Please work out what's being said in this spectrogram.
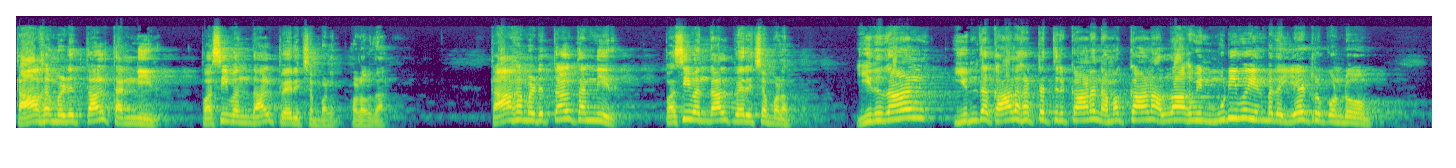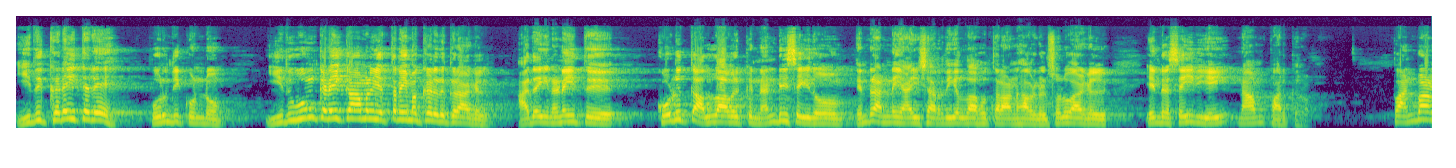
தாகம் எடுத்தால் தண்ணீர் பசி வந்தால் பேரிச்சம்பழம் அவ்வளவுதான். தாகம் எடுத்தால் தண்ணீர் பசி வந்தால் பேரிச்சம்பளம் இதுதான் இந்த காலகட்டத்திற்கான நமக்கான அல்லாஹுவின் முடிவு என்பதை ஏற்றுக்கொண்டோம். இது கிடைத்ததே பொருந்தி கொண்டோம். இதுவும் கிடைக்காமல் எத்தனை மக்கள் இருக்கிறார்கள்? அதை நினைத்து கொடுத்த அல்லாவிற்கு நன்றி செய்தோம் என்று அன்னை ஆயிஷா ரதி அல்லாஹு தலான் அவர்கள் சொல்லுவார்கள் என்ற செய்தியை நாம் பார்க்கிறோம். இப்போ அன்பான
